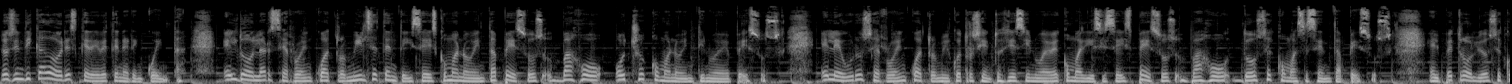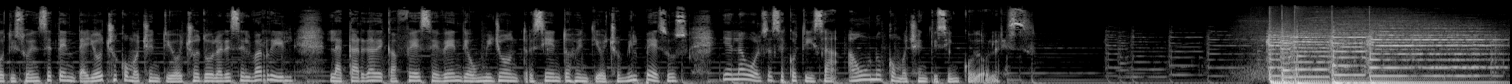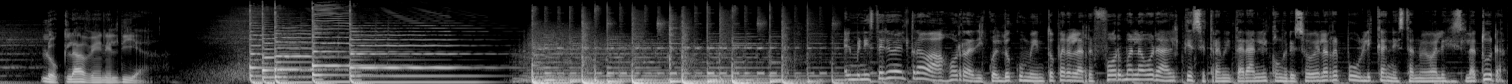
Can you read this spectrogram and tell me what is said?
Los indicadores que debe tener en cuenta. El dólar cerró en 4.076,90 pesos, bajó 8,99 pesos. El euro cerró en 4.419,16 pesos, bajó 12,60 pesos. El petróleo se cotizó en 78,88 dólares el barril. La carga de café se vende a 1.328.000 pesos y en la bolsa se cotiza a 1,85 dólares. Lo clave en el día. Ministerio del Trabajo radicó el documento para la reforma laboral que se tramitará en el Congreso de la República en esta nueva legislatura.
